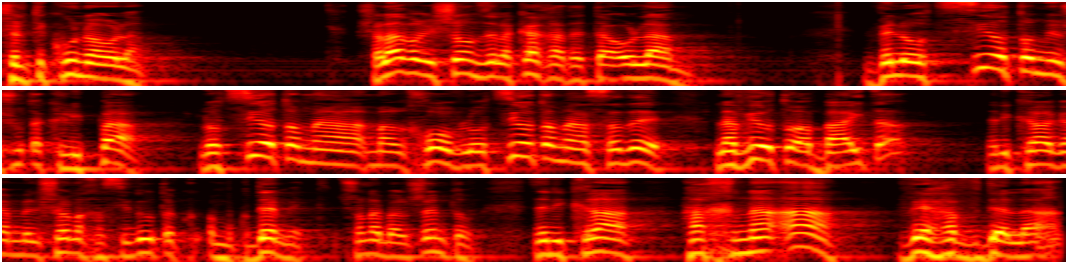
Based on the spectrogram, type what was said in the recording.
של תיקון העולם. השלב הראשון זה לקחת את העולם ולהוציא אותו מרשות הקליפה, להוציא אותו מה, מהרחוב, להוציא אותו מהשדה, להביא אותו הביתה. זה נקרא גם בלשון החסידות המוקדמת, לשון הבעל שם טוב, זה נקרא הכנעה והבדלה.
